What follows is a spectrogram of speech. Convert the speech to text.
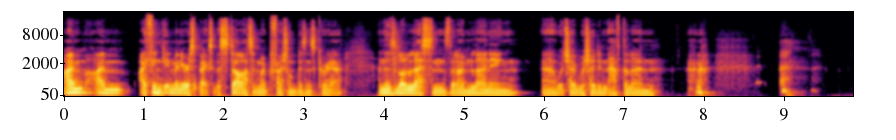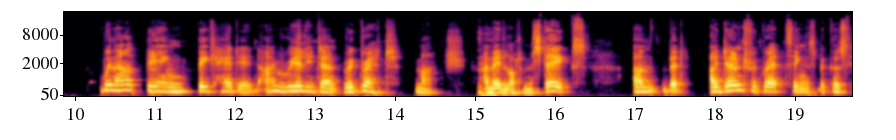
I'm, I'm, I think, in many respects, at the start of my professional business career, and there's a lot of lessons that I'm learning, uh, which I wish I didn't have to learn. Without being big headed, I really don't regret much. I made a lot of mistakes, um, but I don't regret things because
